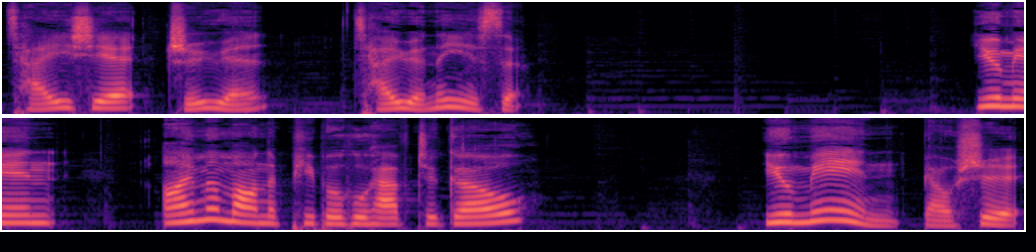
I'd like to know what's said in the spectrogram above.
裁一些职员、裁员的意思。You mean I'm among the people who have to go? You mean 表示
